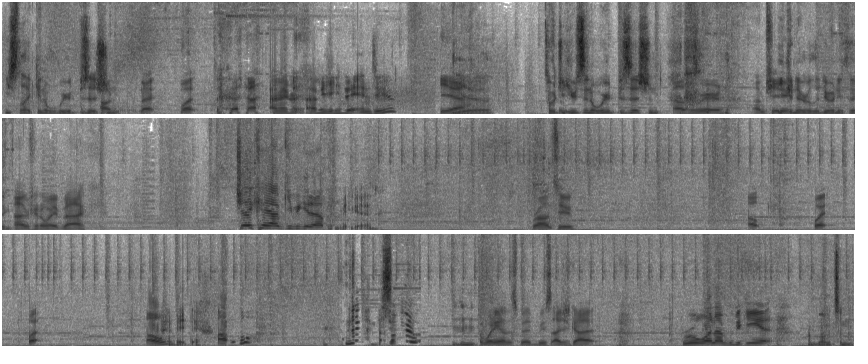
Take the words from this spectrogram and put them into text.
he's like in a weird Oh, position. no, what? I mean, I think he hit it into you. yeah, yeah. Told you he was in a weird position. that was weird. I'm He cheating. couldn't really do anything. I'm just gonna wait back. JK, I'm keeping it up. Be good. Round two. Oh, what? what? Oh, they do? oh. I'm waiting on this mid boost. I just got it. Rule one, I'm breaking it. I bumped him.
